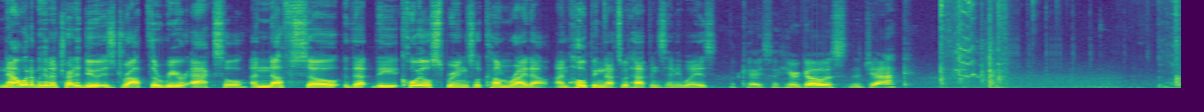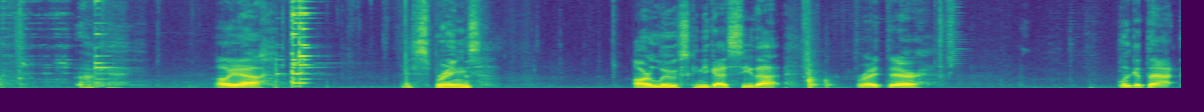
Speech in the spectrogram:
Now what I'm gonna try to do is drop the rear axle enough so that the coil springs will come right out. I'm hoping that's what happens anyways. Okay, so here goes the jack. Oh yeah. These springs are loose. Can you guys see that? Right there. Look at that.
